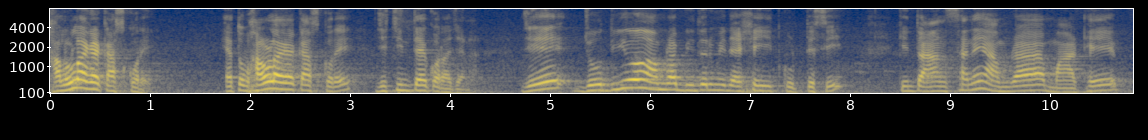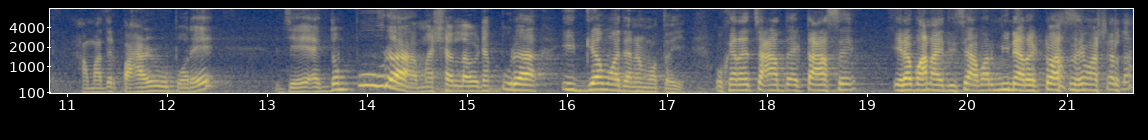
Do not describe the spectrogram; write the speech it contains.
ভালো লাগা কাজ করে, এত ভালো লাগা কাজ করে যে চিন্তায় করা যায় না। যে যদিও আমরা বিধর্মী দেশে ঈদ করতেছি, কিন্তু আনসানে আমরা মাঠে, আমাদের পাহাড়ের উপরে যে একদম পুরা মাসাল্লাহ ওইটা পুরা ঈদগাহ ময়দানের মতোই। ওখানে চাঁদ একটা আছে, এরা বানাই দিছে, আবার মিনার একটা আছে মাসাল্লাহ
